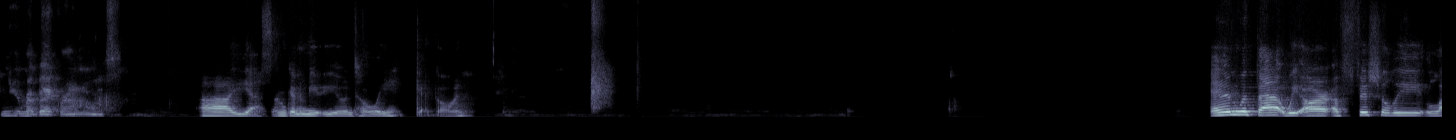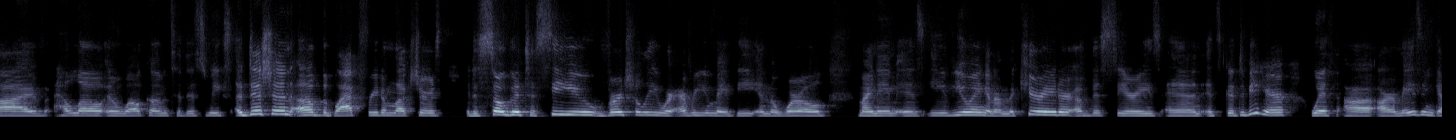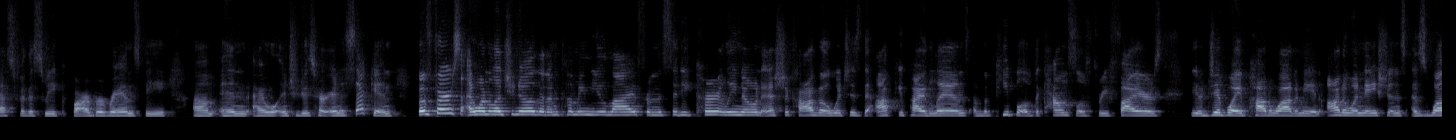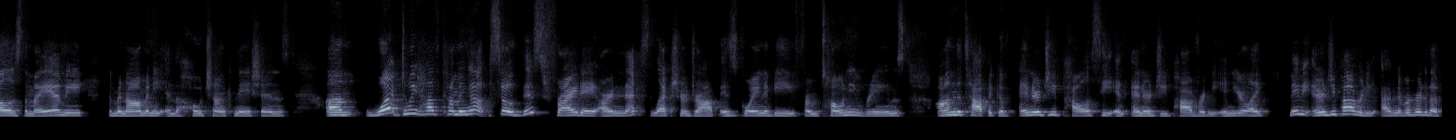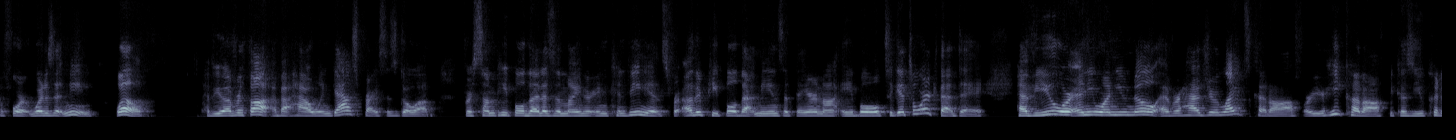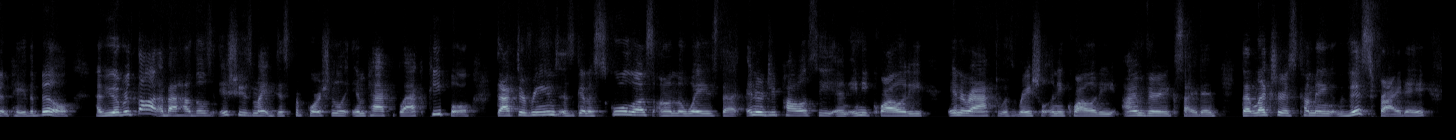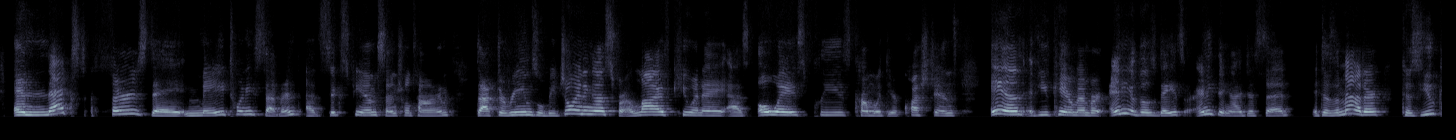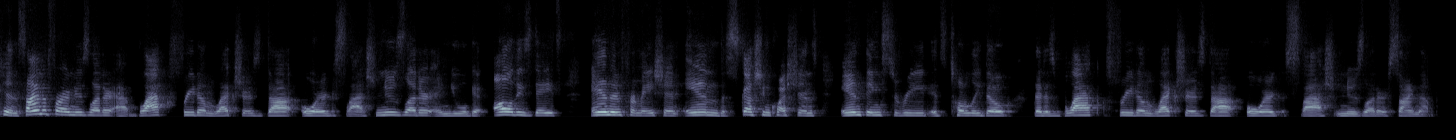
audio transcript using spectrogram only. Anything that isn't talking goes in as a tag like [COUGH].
Can you hear my background noise? Uh, yes, I'm going to mute you until we get going. And with that, we are officially live. Hello and welcome to this week's edition of the Black Freedom Lectures. It is so good to see you virtually wherever you may be in the world. My name is Eve Ewing, and I'm the curator of this series. And it's good to be here with uh, our amazing guest for this week, Barbara Ransby. Um, and I will introduce her in a second. But first, I want to let you know that I'm coming to you live from the city currently known as Chicago, which is the occupied lands of the people of the Council of Three Fires the Ojibwe, Potawatomi, and Ottawa nations, as well as the Miami, the Menominee, and the Ho Chunk nations. Um, what do we have coming up? So, this Friday, our next lecture drop is going to be from Tony Reames on the topic of energy policy and energy poverty. And you're like, maybe energy poverty, I've never heard of that before. What does it mean? Well, have you ever thought about how when gas prices go up, for some people, that is a minor inconvenience. For other people, that means that they are not able to get to work that day. Have you or anyone you know ever had your lights cut off or your heat cut off because you couldn't pay the bill? Have you ever thought about how those issues might disproportionately impact Black people? Dr. Reames is going to school us on the ways that energy policy and inequality interact with racial inequality. I'm very excited. That lecture is coming this Friday. And next Thursday, May 27th at 6 p.m. Central Time, Dr. Reames will be joining us for a live Q&A. As always, please come with your questions. And if you can't remember any of those dates or anything I just said, it doesn't matter because you can sign up for our newsletter at blackfreedomlectures.org slash newsletter and you will get all these dates and information and discussion questions and things to read. It's totally dope. That is blackfreedomlectures.org slash newsletter sign up.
